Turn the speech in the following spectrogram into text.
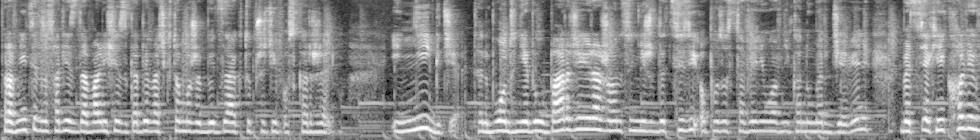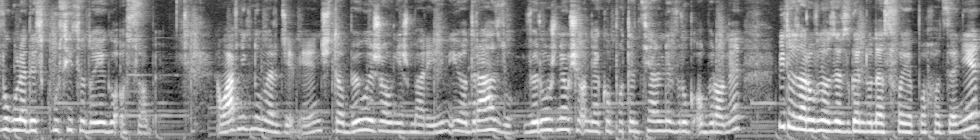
prawnicy w zasadzie zdawali się zgadywać, kto może być za aktu przeciw oskarżeniu. I nigdzie ten błąd nie był bardziej rażący niż w decyzji o pozostawieniu ławnika numer 9 bez jakiejkolwiek w ogóle dyskusji co do jego osoby. A ławnik numer 9 to były żołnierz Marine i od razu wyróżniał się on jako potencjalny wróg obrony i to zarówno ze względu na swoje pochodzenie,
